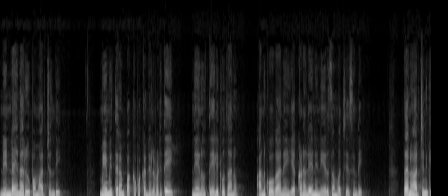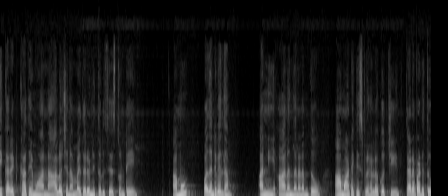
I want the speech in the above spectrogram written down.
నిండైన రూపం అర్జున్ది మేమిద్దరం పక్కపక్క నిలబడితే నేను తేలిపోతాను అనుకోగానే ఎక్కడ లేని నీరసం వచ్చేసింది. తను అర్జున్కి కరెక్ట్ కాదేమో అన్న ఆలోచన మెదడుని తొలిసేస్తుంటే అమ్ము పదండి వెళ్దాం అని ఆనందనడంతో ఆ మాటకి స్పృహలోకొచ్చి తడబడుతూ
